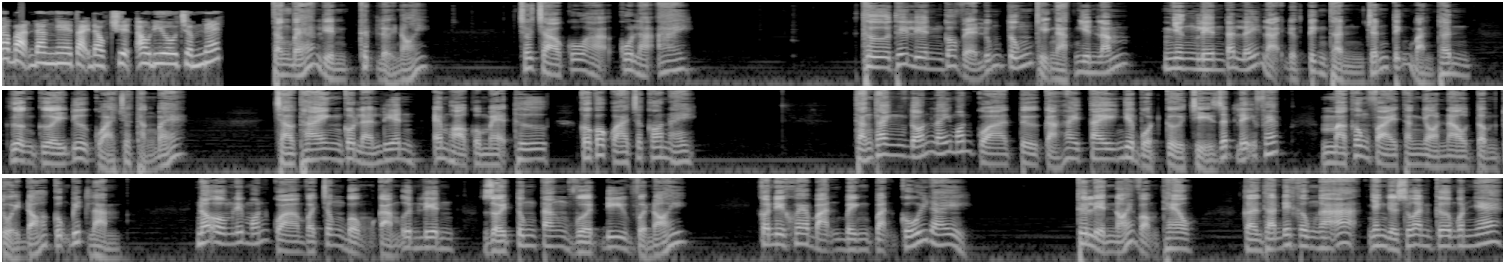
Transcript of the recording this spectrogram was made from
Các bạn đang nghe tại đọc chuyện audio.net Thằng bé liền cất lời nói. Cháu chào cô ạ, cô là ai? Thư thấy Liên có vẻ lúng túng thì ngạc nhiên lắm. Nhưng Liên đã lấy lại được tinh thần trấn tĩnh bản thân, gượng cười đưa quả cho thằng bé. Chào Thanh, cô là Liên, em họ của mẹ Thư, cô có quà cho con này. Thằng Thanh đón lấy món quà từ cả hai tay như một cử chỉ rất lễ phép, mà không phải thằng nhỏ nào tầm tuổi đó cũng biết làm. Nó ôm lấy món quà vào trong bụng cảm ơn Liên, rồi tung tăng vừa đi vừa nói. Con đi khoe bạn Bình, bạn cúi đây. Thư liền nói vọng theo. Cẩn thận để không ngã, nhanh rồi xuống ăn cơm con nhé.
